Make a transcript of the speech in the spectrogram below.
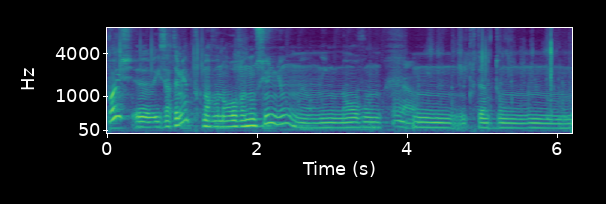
Pois, eh, exatamente, porque não, não houve anúncio nenhum, não, não houve um, um, portanto, um...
